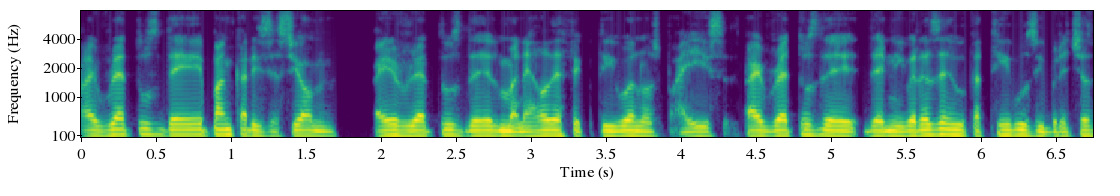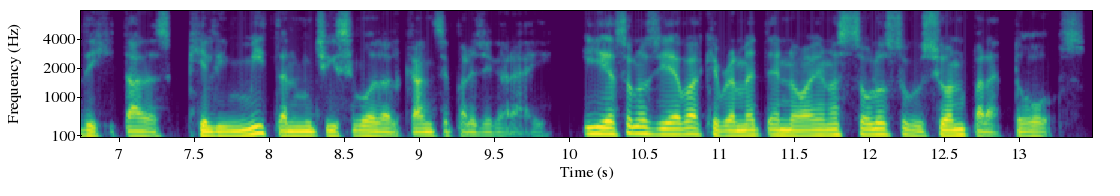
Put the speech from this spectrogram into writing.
Hay retos de bancarización, hay retos del manejo de efectivo en los países, hay retos de, de niveles educativos y brechas digitales que limitan muchísimo el alcance para llegar ahí. Y eso nos lleva a que realmente no hay una sola solución para todos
